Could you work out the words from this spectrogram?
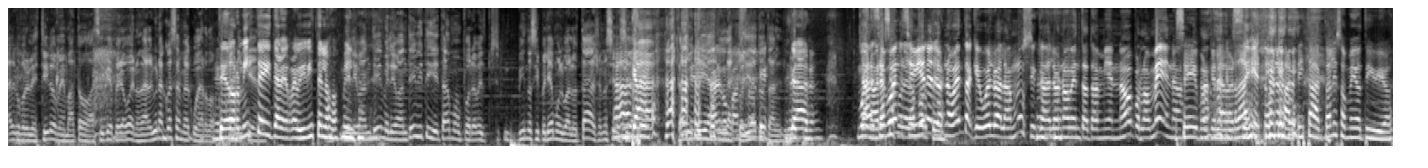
Algo por el estilo me mató. Así que, pero bueno, de algunas cosas me acuerdo. Te dormiste y te reviviste en los Me 2000. levanté, me levanté, viste, y estábamos por, viendo si peleamos el balotaje, no sé. Ah, o sea, claro. estaba estoy en Algo la pasó. actualidad total. Claro. Bueno, Claro, gracias si, por vienen los 90, que vuelva la música de los 90 también, ¿no? Por lo menos. Sí, porque la verdad Sí. que todos los artistas actuales son medio tibios.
